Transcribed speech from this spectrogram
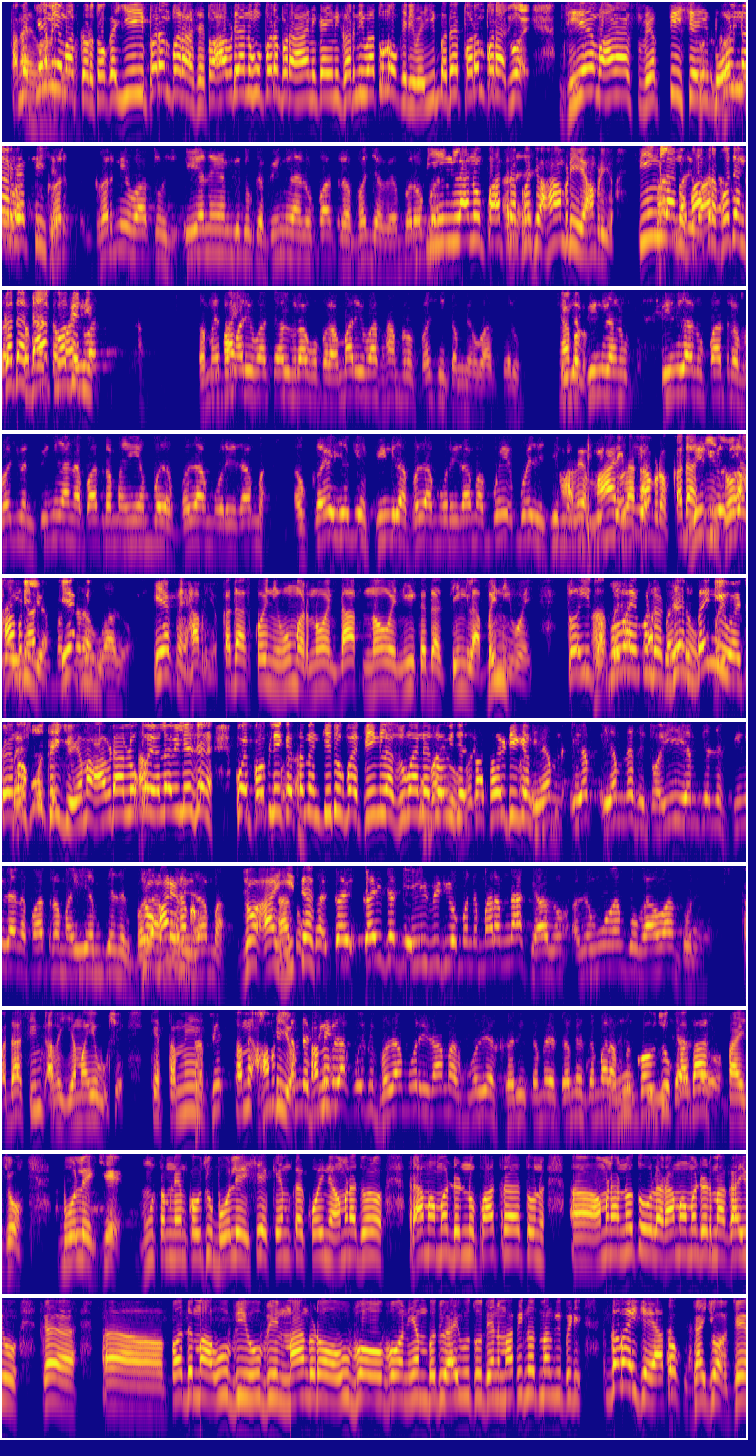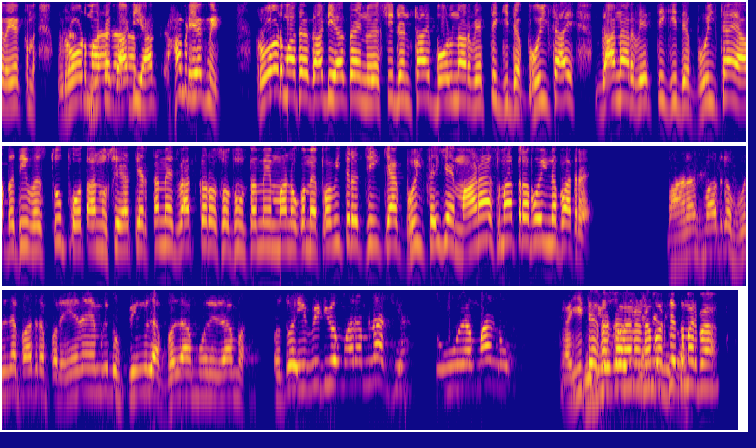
તમે કેમ એ વાત કરો? તો કે એ પરંપરા છે. તો આવડ્યાનું હું પરંપરા? આની કઈ એની ઘરની વાતો ન કરી હોય. એ બધા પરંપરા જ હોય. જે માણસ વ્યક્તિ છે એ બોલનાર વ્યક્તિ છે. ઘરની વાતો જ. એને એમ કીધું કે પિંગલાનું પાત્ર ભજવે બરોબર? પિંગલાનું પાત્ર ભજવે. સાંભળી સાંભળી પિંગલાનું પાત્ર ભજન કદાચ દાંત વગરની તમે તમારી વાત ચાલુ રાખો પણ અમારી વાત સાંભળો પછી તમને વાત કરું. પિંગલાનું પિંગલાનું પાત્ર ભજવે ને પિંગલાના પાત્રમાં એમ બોલે ભલા મોરી રામા કઈ જગ્યાએ પિંગલા ભલા મોરી રામા બોલી છે? મારી વાત સાંભળો કદાચ સાંભળી બંધ એક નહીં સાંભળ્યો. કદાચ કોઈની ઉંમર ન હોય દાંત ન હોય ને ઈ કદાચ પિંગલા બની હોય તો ઈ તો ભવાઈ મંડળ જેમ બની હોય. તો એમાં શું થઈ ગયું? એમાં આવડા લોકો હલાવી લે છે ને? કોઈ પબ્લિકે તમે કીધું ભાઈ પિંગલા જુવાને જોવી છે થર્ટી કેમ એમ એમ નથી તો ઈ એમ કે છે કે પિંગલાના પાત્રમાં ઈ એમ કે છે જો ભલા જો આ હિતેશ કઈ જગ્યાએ ઈ વીડિયો મને મારામાં નાખે? હાલો એટલે હું એમ કહું આ વાંધો નહીં. કદાચ હવે એમાં એવું છે કે તમે તમે સાંભળી તમે કોઈ બી ભલા રામા બોલે ખરી તમે તમે તમારા હું કહું છું કદાચ ભાઈ જો બોલે છે હું તમને એમ કહું છું બોલે છે કેમ કે કોઈને હમણાં જો રામા મંડળનું પાત્ર હતું હમણાં નહોતું ઓલા રામા મંડળમાં ગાયું કે પદમાં ઊભી ઊભી ને માંગડો ઊભો ઊભો ને એમ બધું આવ્યું હતું તેને માફી નહોતી માંગવી પડી. ગવાઈ જાય આ તો ભાઈ જો જે એક રોડ ના, ના, ગાડી સાંભળી એક મિનિટ. રોડ માથે ગાડી હાંકતા એનો એક્સિડન્ટ થાય બોલનાર વ્યક્તિ કીધે ભૂલ થાય ગાનાર વ્યક્તિ કીધે ભૂલ થાય આ બધી વસ્તુ પોતાનું છે. અત્યારે તમે જ વાત કરો છો હું તમે માનો કે અમે પવિત્ર છીએ ક્યાંક ભૂલ થઈ જાય માણસ માત્ર ભૂલને પાત્ર. માણસ માત્ર ભૂલને પાત્ર પર એને એમ કીધું પિંગલા ભલા મોરી રામ. તો એ વીડિયો મારામાં નાખ્યા તો હું એમ માનું. હિતેશ તો નંબર છે તમારી પાસે?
